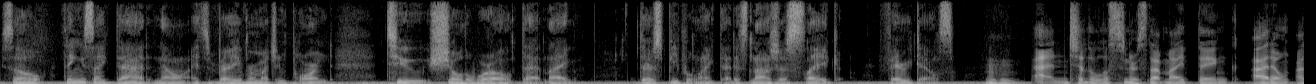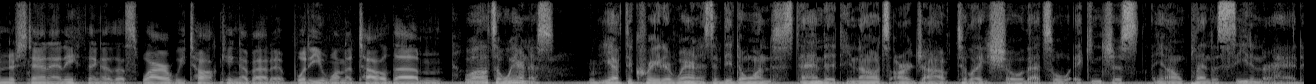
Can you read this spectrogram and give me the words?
So things like that now it's very very much important to show the world that like there's people like that. It's not just like fairy tales. Mm-hmm. And to the listeners that might think, I don't understand anything of this, why are we talking about it? What do you want to tell them? Well, it's awareness. You have to create awareness. If they don't understand it, you know, it's our job to like show that so it can just, you know, plant a seed in their head.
